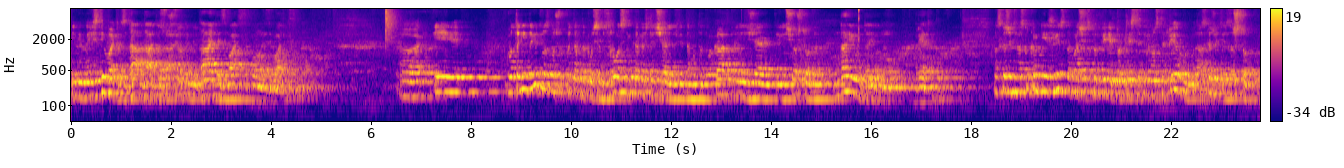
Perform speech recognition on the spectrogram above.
именно издевательство? Да, да, это? Да, это издевательство, полное издевательство. Э, И вот они дают возможность, чтобы вы там, допустим, с родственниками встречались, или там вот адвокат приезжает, или еще что-то. Дают, дают, ну, редко. Вот скажите, насколько мне известно, сейчас подвели по 391 вот расскажите, за что?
